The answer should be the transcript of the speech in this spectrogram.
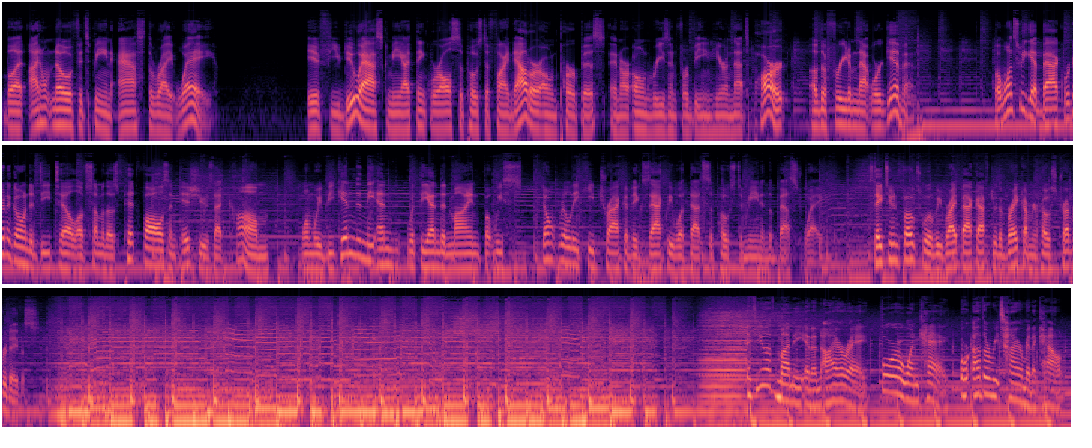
but I don't know if it's being asked the right way. If you do ask me, I think we're all supposed to find out our own purpose and our own reason for being here, and that's part of the freedom that we're given. But once we get back, we're going to go into detail of some of those pitfalls and issues that come when we begin in the end with the end in mind, but we don't really keep track of exactly what that's supposed to mean in the best way. Stay tuned, folks. We'll be right back after the break. I'm your host, Trevor Davis. If you have money in an IRA, 401k, or other retirement account,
